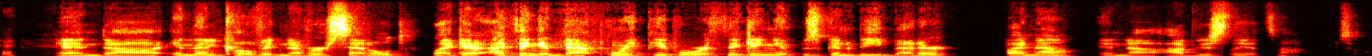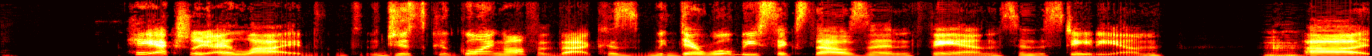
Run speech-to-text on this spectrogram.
and uh, and then COVID never settled. Like I, I think at that point, people were thinking it was going to be better by now, and uh, obviously it's not. So. Hey, actually, I lied. Just going off of that, because there will be 6,000 fans in the stadium. Mhm. Uh,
